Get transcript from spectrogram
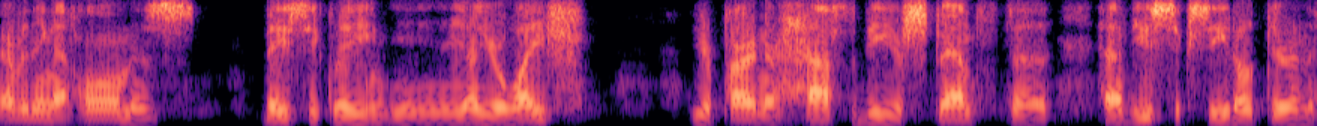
everything at home is basically you know your wife, your partner has to be your strength to have you succeed out there in the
